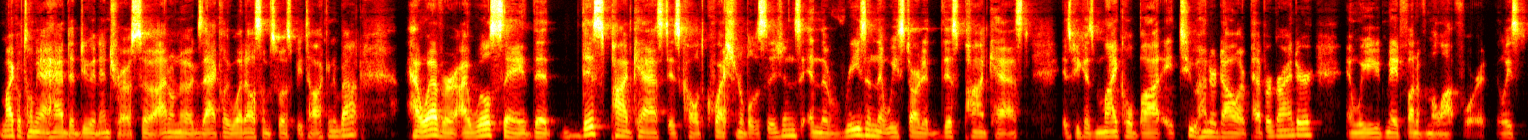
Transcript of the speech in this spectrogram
Michael told me I had to do an intro, so I don't know exactly what else I'm supposed to be talking about. However, I will say that this podcast is called Questionable Decisions. And the reason that we started this podcast is because Michael bought a $200 pepper grinder and we made fun of him a lot for it. At least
